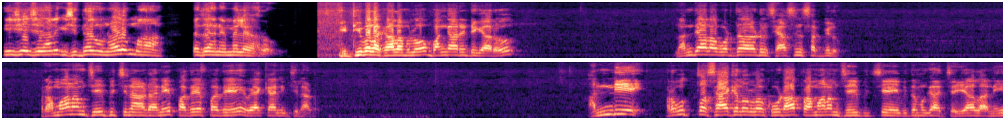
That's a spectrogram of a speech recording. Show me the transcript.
తీసేసేదానికి సిద్ధంగా ఉన్నాడు మా పెద్ద ఎమ్మెల్యే గారు. ఇటీవల కాలంలో బంగారెడ్డి గారు నంద్యాల వరదాడు శాసనసభ్యులు. ప్రమాణం చేయించినాడని పదే పదే వ్యాఖ్యానించినాడు. అన్ని ప్రభుత్వ శాఖలలో కూడా ప్రమాణం చేయించే విధంగా చేయాలని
